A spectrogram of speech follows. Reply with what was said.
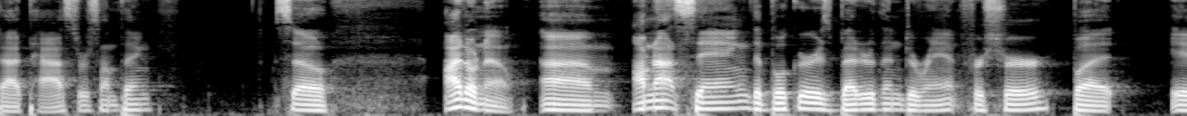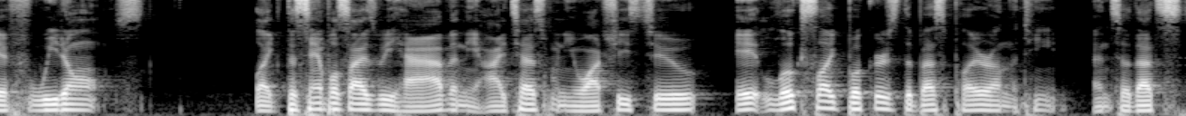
bad pass or something. So I don't know. Um, I'm not saying that Booker is better than Durant for sure, but if we don't like the sample size we have and the eye test when you watch these two, it looks like Booker's the best player on the team, and so that's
